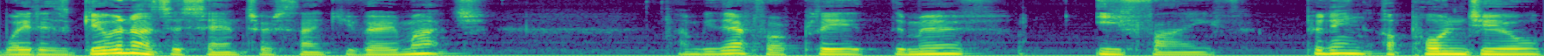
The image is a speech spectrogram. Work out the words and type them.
White has given us the centre, thank you very much. And we therefore play the move e5, putting a pawn duo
